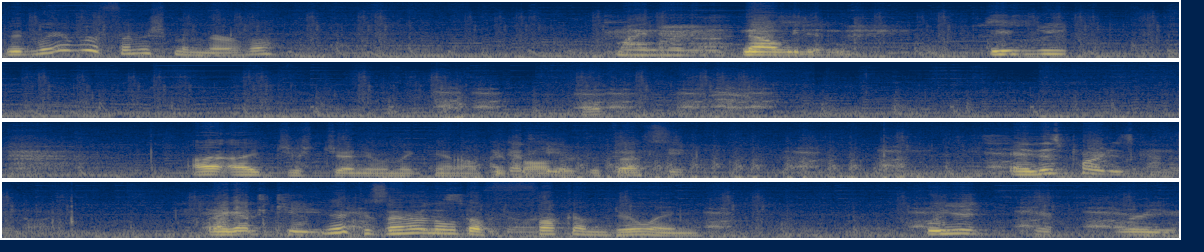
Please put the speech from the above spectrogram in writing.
Did we ever finish Minerva? Minor. No, we didn't. We we. I, I just genuinely cannot I be bothered with I got this. Hey, this part is kind of annoying. But I got the key. Yeah, because I don't know what the door. fuck I'm doing. Well, you're here. Where are you?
